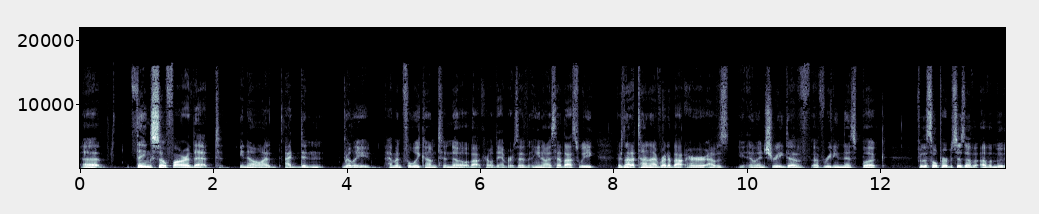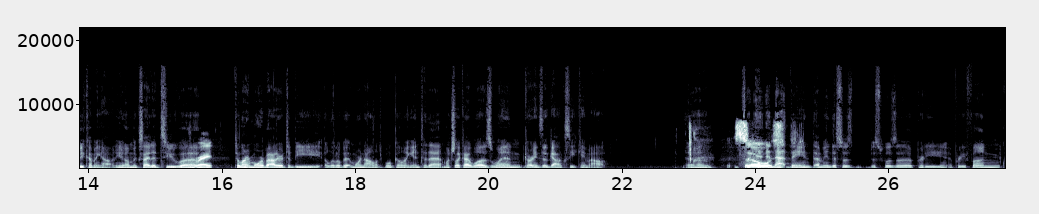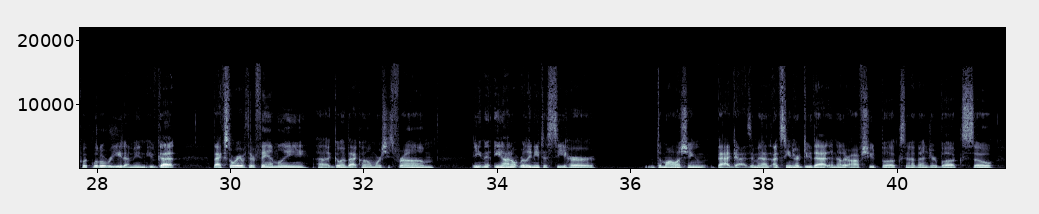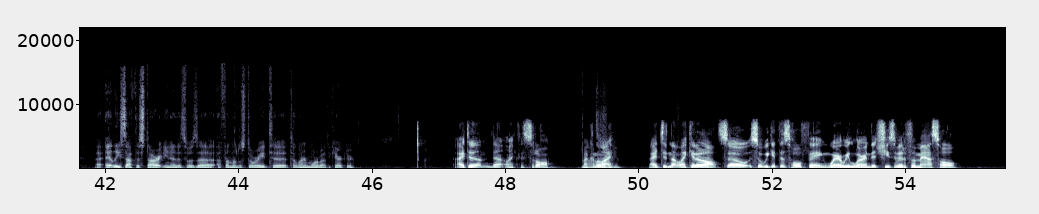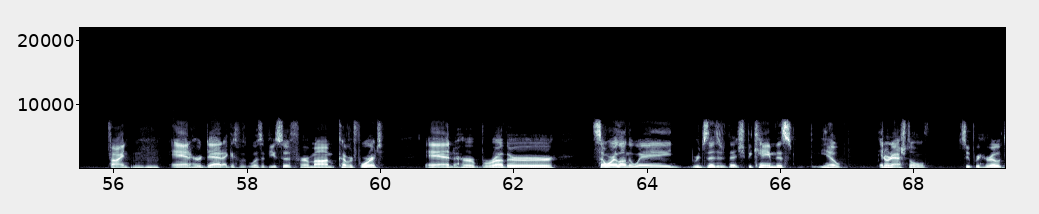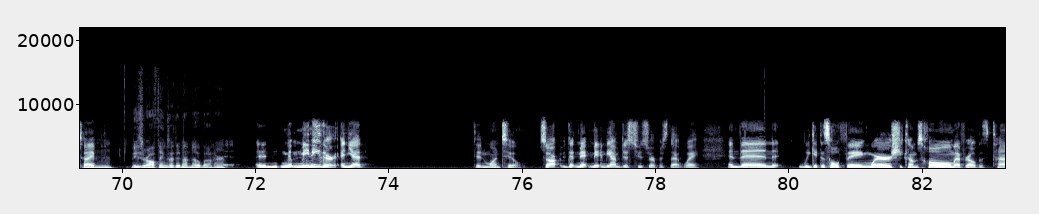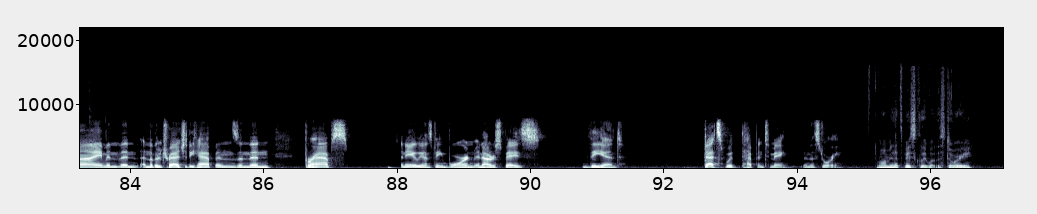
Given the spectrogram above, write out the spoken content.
uh, things so far that you know I I didn't really haven't fully come to know about Carol Danvers. As, you know, I said last week there's not a ton I've read about her. I was you know intrigued of of reading this book for the sole purposes of of a movie coming out. You know, I'm excited to uh, right to learn more about her, to be a little bit more knowledgeable going into that, much like I was when Guardians of the Galaxy came out. Um, so, so in, in, that vein, I mean, this was this was a pretty a pretty fun, quick little read. I mean, you've got backstory with her family, uh, going back home where she's from. You know, you know, I don't really need to see her demolishing bad guys. I mean, I, have seen her do that in other offshoot books and Avenger books. So uh, at least off the start, you know, this was a, a, fun little story to to learn more about the character. I didn't not like this at all. Not no, gonna lie. You. I did not like it at all. So so we get this whole thing where we learn that she's a bit of a masshole. Fine. Mm-hmm. And her dad, I guess, was, was, abusive. Her mom covered for it, and her brother, somewhere along the way, resented that she became this, you know, international superhero type. Mm-hmm. These are all things I did not know about her. And me neither. And yet, didn't want to. So that maybe I'm just too surface that way. And then we get this whole thing where she comes home after all this time, and then another tragedy happens, and then perhaps an alien's being born in outer space. The end. That's what happened to me in the story. Well, I mean, that's basically what the story.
